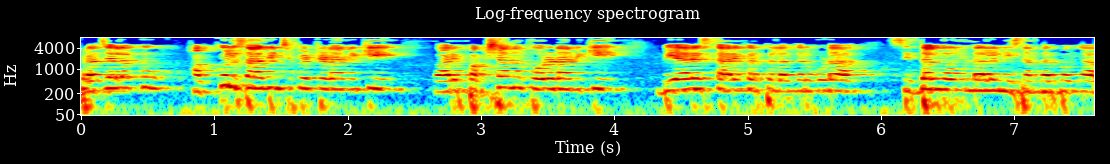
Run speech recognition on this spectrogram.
ప్రజలకు హక్కులు సాధించి పెట్టడానికి వారి పక్షాన కోరడానికి బీఆర్ఎస్ కార్యకర్తలందరూ కూడా సిద్ధంగా ఉండాలని ఈ సందర్భంగా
